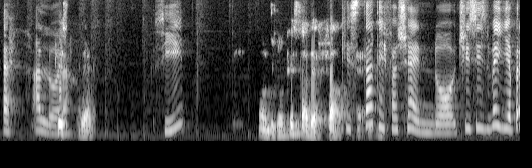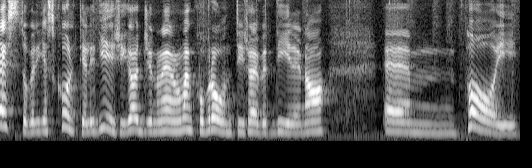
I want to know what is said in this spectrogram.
Eh, allora? Sì? No, dico, che state fare? Che state facendo? Ci si sveglia presto per gli ascolti alle 10, che oggi non erano manco pronti, cioè per dire, no? Ehm, poi,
